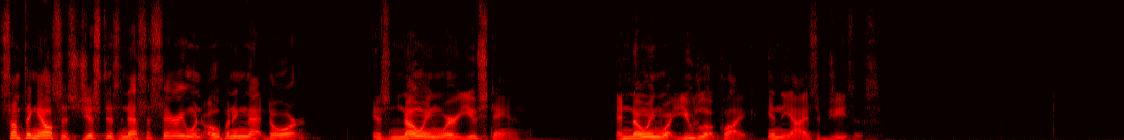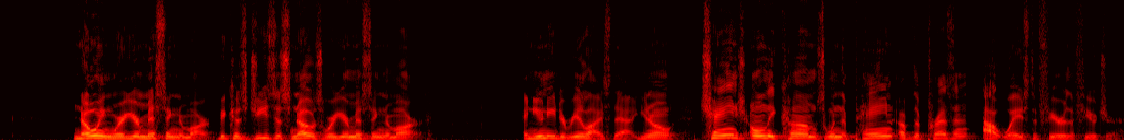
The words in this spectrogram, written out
Something else that's just as necessary when opening that door is knowing where you stand and knowing what you look like in the eyes of Jesus. Knowing where you're missing the mark because Jesus knows where you're missing the mark. And you need to realize that. You know, change only comes when the pain of the present outweighs the fear of the future.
